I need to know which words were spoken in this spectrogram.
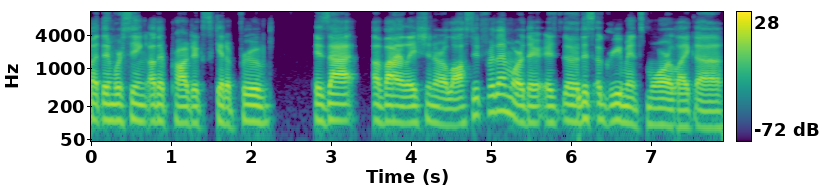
but then we're seeing other projects get approved, is that a violation or a lawsuit for them, or there is this agreement more like uh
